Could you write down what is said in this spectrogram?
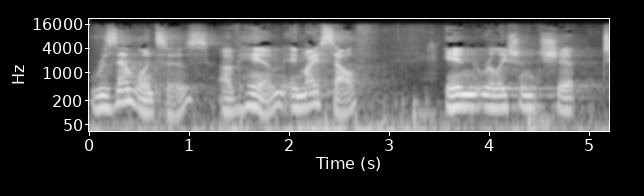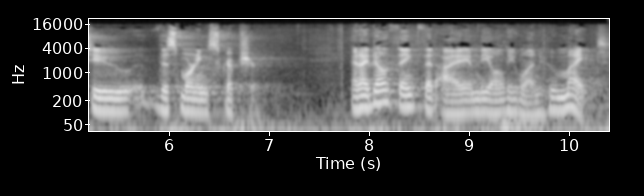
resemblances of him in myself in relationship to this morning's scripture. And I don't think that I am the only one who might.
